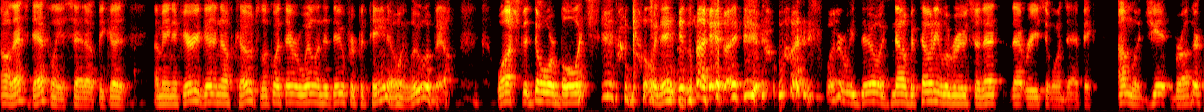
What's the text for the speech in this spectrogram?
Oh, that's definitely a setup because I mean, if you're a good enough coach, look what they were willing to do for Pitino in Louisville. Watch the door, boys, going in. like, like, what, what, are we doing? No, but Tony La Russa, that that recent one's epic. I'm legit, brother.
